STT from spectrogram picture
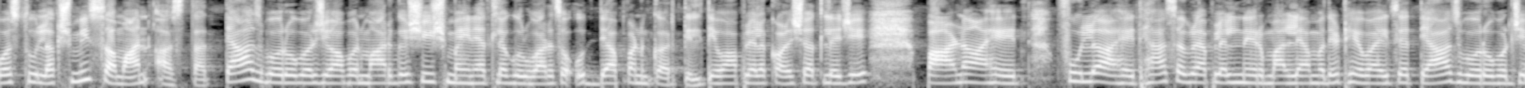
वस्तू लक्ष्मी समान असतात. त्याचबरोबर जेव्हा आपण मार्गशीर्ष महिन्यातल्या गुरुवारचं उद्यापन करतील तेव्हा आपल्याला कळशातले जे पानं आहेत फुलं आहेत ह्या सगळ्या आपल्याला निर्माल्यामध्ये ठेवायचं. त्याचबरोबर जे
